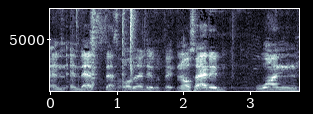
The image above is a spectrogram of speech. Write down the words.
And and that's that's all that I did with it. And also added one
